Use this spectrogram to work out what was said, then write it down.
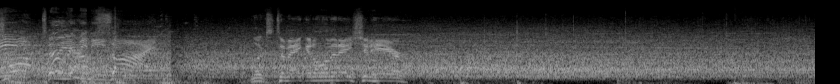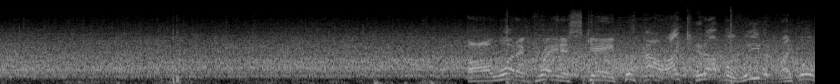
drop to the outside. Looks to make an elimination here. Oh, what a great escape. Wow, I cannot believe it, Michael.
